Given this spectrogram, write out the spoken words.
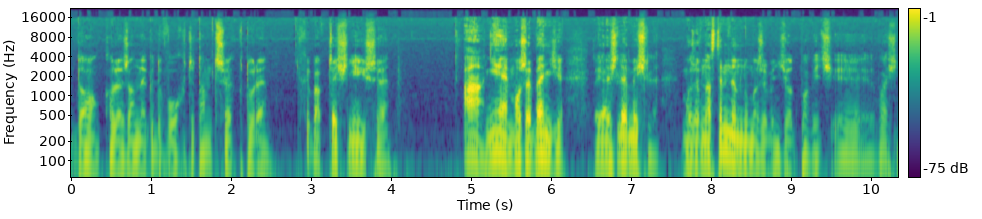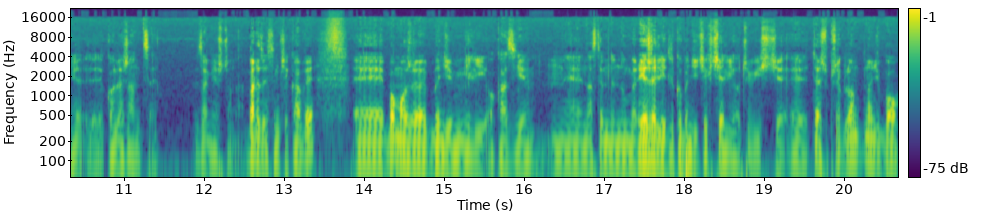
do koleżanek dwóch czy tam trzech, które chyba wcześniejsze. A, nie, może będzie. To ja źle myślę. Może w następnym numerze będzie odpowiedź y, właśnie y, koleżance zamieszczona. Bardzo jestem ciekawy, e, bo może będziemy mieli okazję następny numer, jeżeli tylko będziecie chcieli oczywiście, też przeglądnąć, bo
